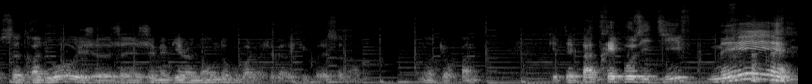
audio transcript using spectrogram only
cette radio et j'aimais bien le nom, donc voilà, j'avais récupéré ce nom, Your Fan, qui n'était pas très positif, mais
